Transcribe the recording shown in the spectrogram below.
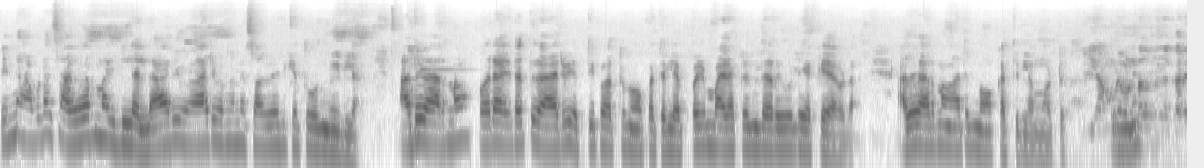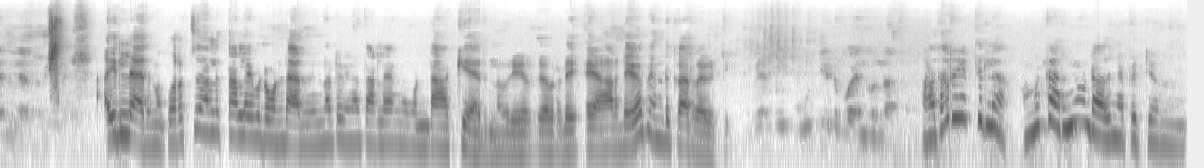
പിന്നെ അവിടെ സഹകരണം ഇല്ലല്ലോ. ആരും ആരും അങ്ങനെ സഹകരിക്കത്തൊന്നുമില്ല. അത് കാരണം ഒരിടത്ത് ആരും എത്തിപ്പത്ത് നോക്കത്തില്ല. എപ്പോഴും വഴക്കും തെറിവിളിയൊക്കെ അവിടെ. അത് കാരണം ആരും നോക്കത്തില്ല അങ്ങോട്ട്. ഇല്ലായിരുന്നു. കുറച്ച് നാൾ തള്ള ഇവിടെ ഉണ്ടായിരുന്നു. എന്നിട്ട് പിന്നെ തള്ള അങ്ങ് ഉണ്ടാക്കിയായിരുന്നു ഒരു അവരുടെ ആരുടെയോ ബന്ധുക്കാരുടെ കിട്ടി അതറിയത്തില്ല. നമുക്ക് അറിഞ്ഞുകൂടാ അതിനെ പറ്റിയൊന്നും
